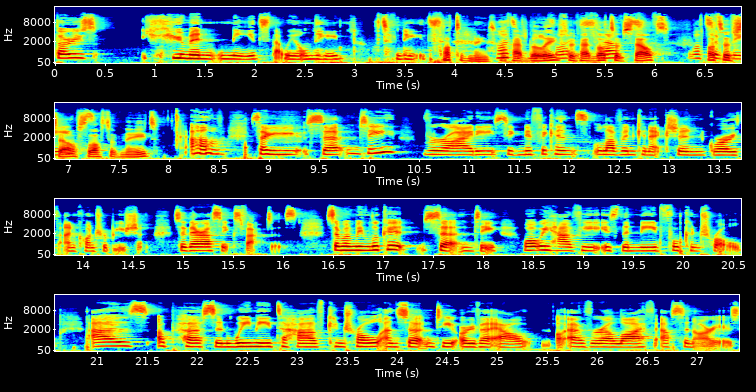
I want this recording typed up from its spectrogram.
those human needs that we all need lots of needs Lots of needs. Lots we've had of needs, beliefs. We've had lots of selves. lots Lots of of selves. Lots of needs. Um, so certainty variety, significance, love and connection, growth, and contribution. So there are six factors. So when we look at certainty, what we have here is the need for control. As a person, we need to have control and certainty over our over our life, our scenarios.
